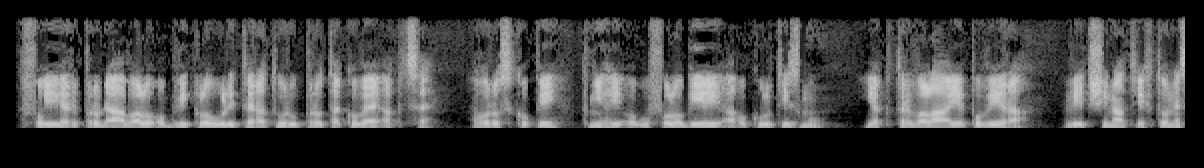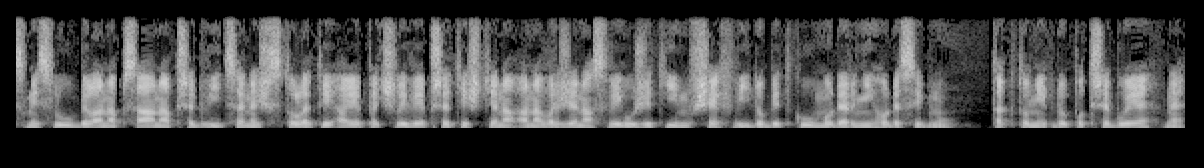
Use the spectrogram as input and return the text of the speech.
Foyer prodávalo obvyklou literaturu pro takové akce. Horoskopy, knihy o ufologii a okultismu. Jak trvalá je pověra? Většina těchto nesmyslů byla napsána před více než stolety a je pečlivě přetištěna a navržena s využitím všech výdobytků moderního designu. Tak to někdo potřebuje? Ne.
